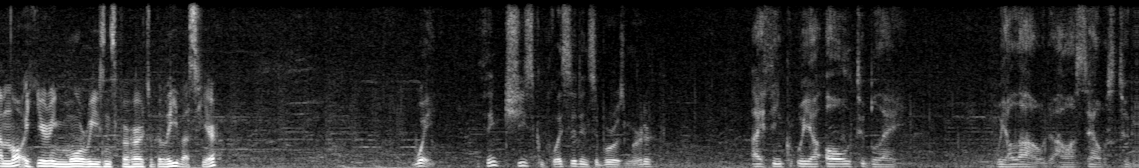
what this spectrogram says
I'm not hearing more reasons for her to believe us here. Wait, you think she's complicit in Saburo's murder? I think we are all to blame. We allowed ourselves to be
